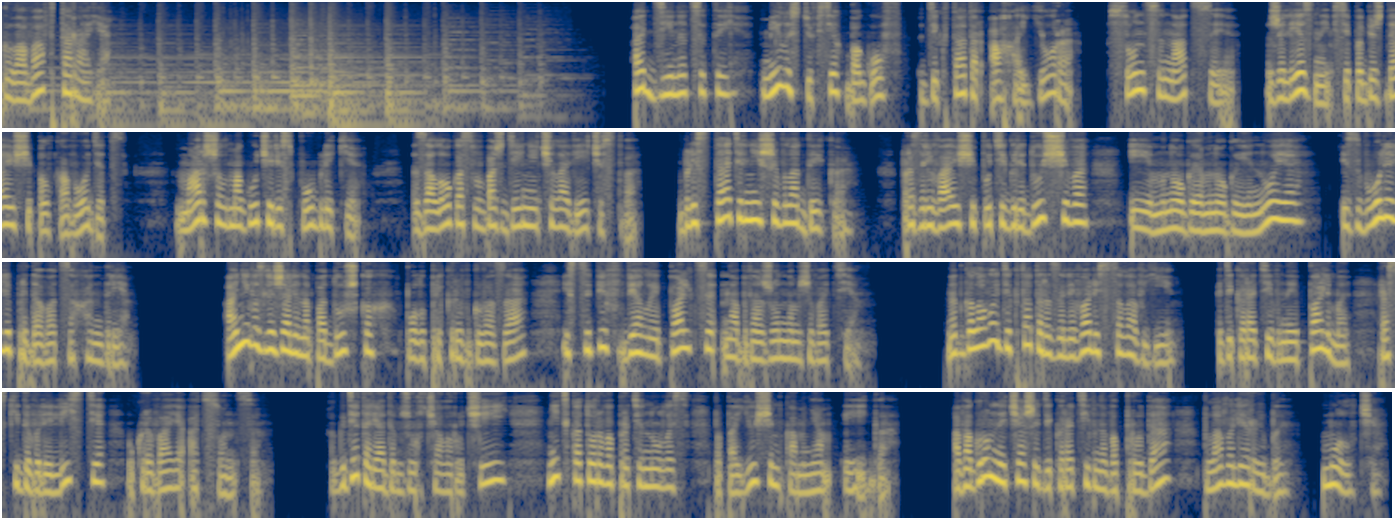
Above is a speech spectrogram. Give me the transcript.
Глава вторая. Одиннадцатый, милостью всех богов, диктатор Ахайора, солнце нации, железный всепобеждающий полководец, маршал могучей республики, залог освобождения человечества, блистательнейший владыка, прозревающий пути грядущего и многое-многое иное, изволили предаваться хандре. Они возлежали на подушках, полуприкрыв глаза и сцепив вялые пальцы на обнаженном животе. Над головой диктатора заливались соловьи. Декоративные пальмы раскидывали листья, укрывая от солнца. Где-то рядом журчал ручей, нить которого протянулась по поющим камням Эйга. А в огромной чаше декоративного пруда плавали рыбы, молча.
